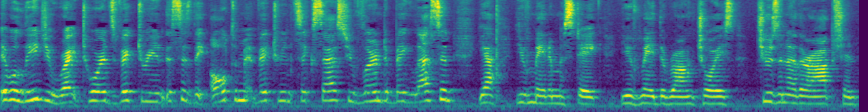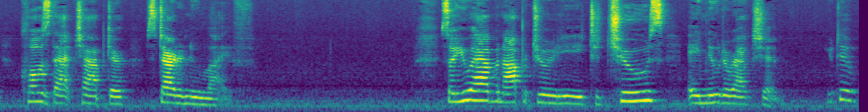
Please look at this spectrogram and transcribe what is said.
It will lead you right towards victory. And this is the ultimate victory and success. You've learned a big lesson. Yeah, you've made a mistake. You've made the wrong choice. Choose another option. Close that chapter. Start a new life. So you have an opportunity to choose a new direction. You do.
